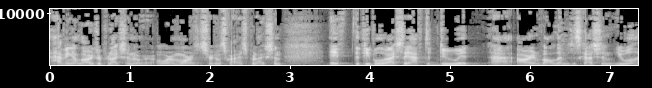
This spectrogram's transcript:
having a larger production or, or a more circumscribed production, if the people who actually have to do it uh, are involved in the discussion, you will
